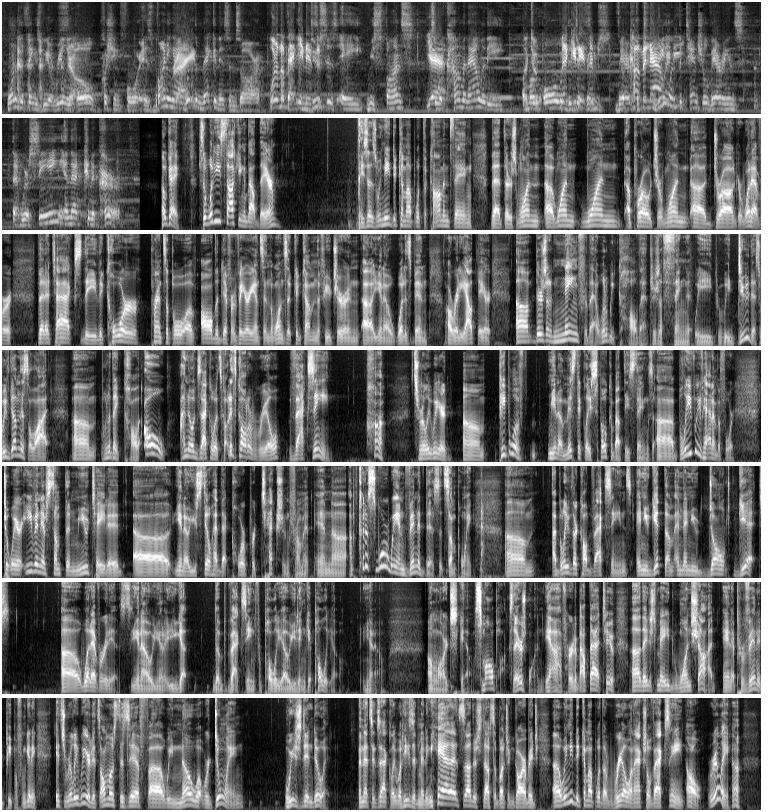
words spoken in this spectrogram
one of the things we are really So- all pushing for is finding out what the mechanisms are What are the that mechanisms? induces a response to a commonality among to all of the different mechanisms of var- real commonality. and potential variants that we're seeing and that can occur. Okay, so what he's talking about there, he says we need to come up with the common thing that there's one, uh, one, one approach or one uh, drug or whatever that attacks the the core principle of all the different variants and the ones that could come in the future and uh, you know what has been already out there. Um, there's a name for that. What do we call that? There's a thing that we we do this. We've done this a lot. Um, what do they call it? Oh, I know exactly what it's called. It's called a real vaccine. Huh. It's really weird. Um, people have, you know, mystically spoke about these things. Uh, believe we've had them before, to where even if something mutated, uh, you know, you still had that core protection from it. And uh, I could have swore we invented this at some point. Um, I believe they're called vaccines, and you get them, and then you don't get uh, whatever it is. You know, you know, you got the vaccine for polio, you didn't get polio. You know, on a large scale, smallpox. There's one. Yeah, I've heard about that too. Uh, they just made one shot, and it prevented people from getting. It's really weird. It's almost as if uh, we know what we're doing, we just didn't do it. And that's exactly what he's admitting. Yeah, that's other stuff's a bunch of garbage. Uh, we need to come up with a real and actual vaccine. Oh, really? Huh?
